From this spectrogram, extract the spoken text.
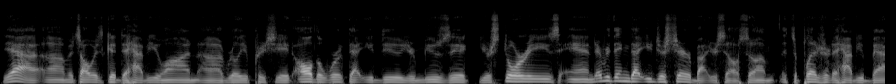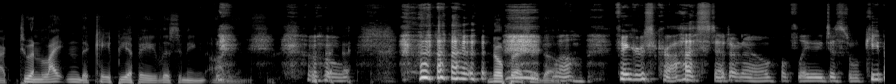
Yeah, um, it's always good to have you on. Uh, really appreciate all the work that you do, your music, your stories, and everything that you just share about yourself. So um, it's a pleasure to have you back to enlighten the KPFA listening audience. Oh. No pressure, though. Well, fingers crossed. I don't know. Hopefully, we just will keep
